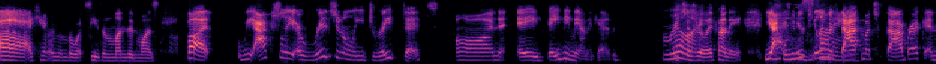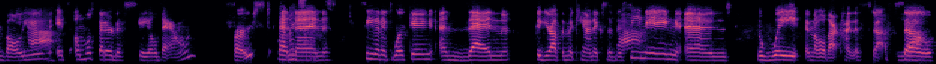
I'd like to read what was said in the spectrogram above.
uh i can't remember what season london was but we actually originally draped it on a baby mannequin Really? Which is really funny. Yeah, because when you're dealing funny. with that much fabric and volume, yeah. it's almost better to scale down first that and then sense. see that it's working and then figure out the mechanics of yeah. the seaming and the weight and all that kind of stuff. Yeah. So,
